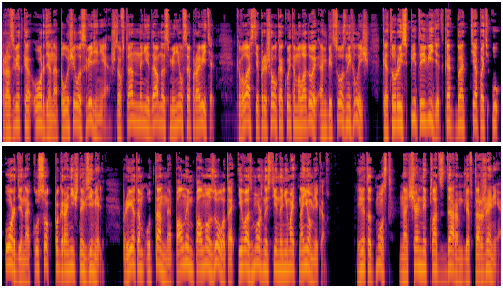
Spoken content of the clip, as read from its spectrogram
Разведка Ордена получила сведения, что в Танне недавно сменился правитель. К власти пришел какой-то молодой, амбициозный хлыщ, который спит и видит, как бы оттяпать у Ордена кусок пограничных земель. При этом у Танне полным-полно золота и возможностей нанимать наемников. И этот мост – начальный плацдарм для вторжения.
